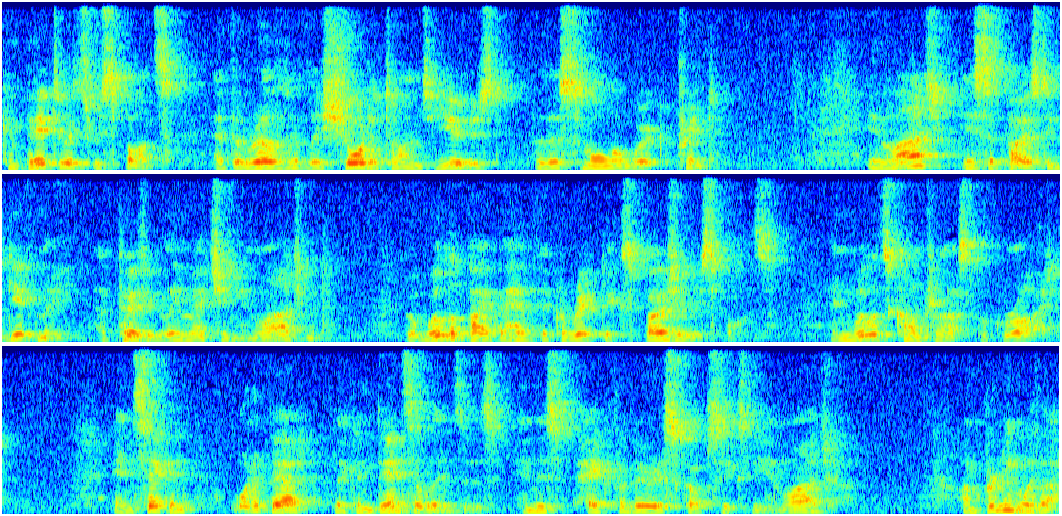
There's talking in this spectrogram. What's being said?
compared to its response at the relatively shorter times used for the smaller work print? Enlarge is supposed to give me a perfectly matching enlargement, but will the paper have the correct exposure response? And will its contrast look right? And second, what about the condenser lenses in this Agfa Varioscope 60 enlarger? I'm printing with a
